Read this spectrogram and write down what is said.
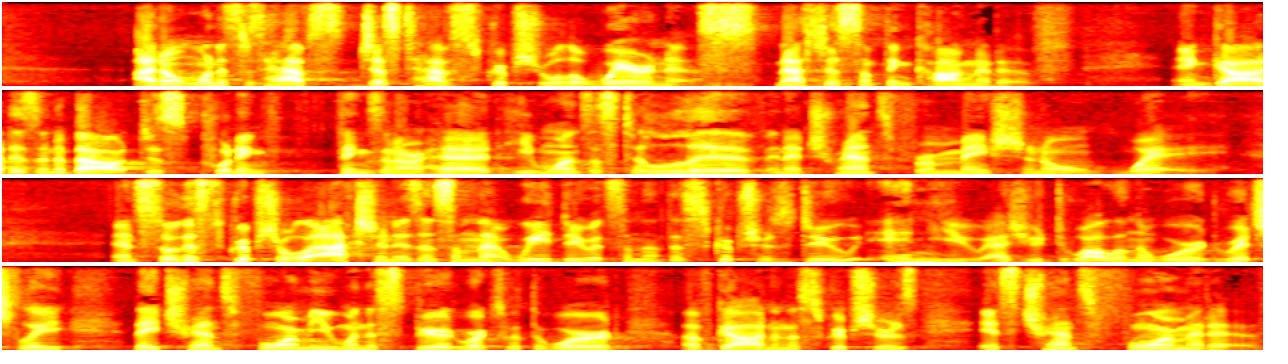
I don't want us to have just have scriptural awareness. That's just something cognitive. And God isn't about just putting things in our head. He wants us to live in a transformational way. And so, this scriptural action isn't something that we do, it's something that the scriptures do in you as you dwell in the word richly. They transform you when the Spirit works with the word of God in the scriptures. It's transformative.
